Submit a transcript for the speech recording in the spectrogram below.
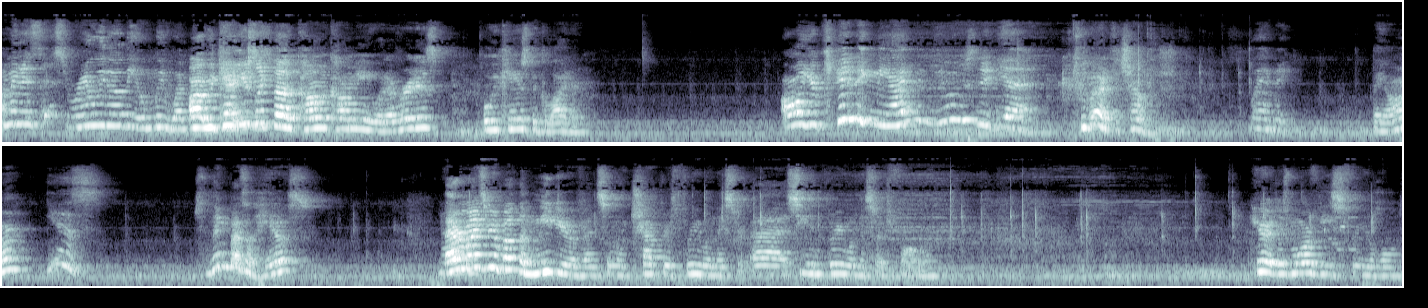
I mean, is this really though the only weapon? Alright, we can't use like the kamikami, whatever it is, but we can use the glider. Oh, you're kidding me! I haven't used it yet. Too bad it's a challenge. Landing. They are? Yes. Something about to hit us? That reminds me about the meteor events in like chapter three when they start, uh, season three when they start falling. Here, there's more of these for you to hold.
